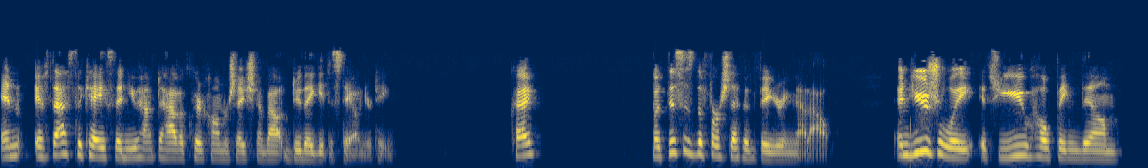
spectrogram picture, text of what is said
And if that's the case, then you have to have a clear conversation about do they get to stay on your team? Okay? But this is the first step in figuring that out. And usually it's you helping them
